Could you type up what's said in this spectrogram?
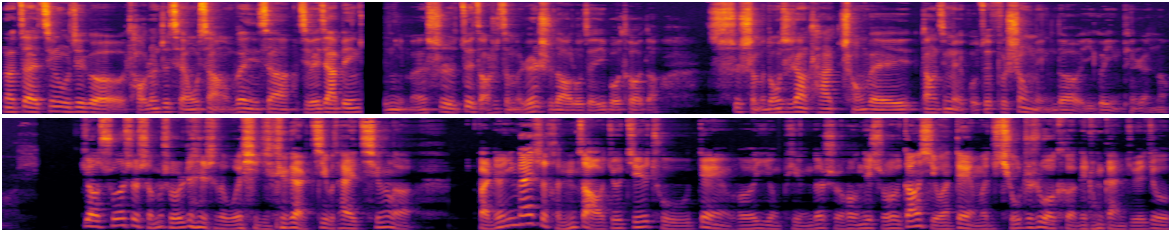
那在进入这个讨论之前，我想问一下几位嘉宾，你们是最早是怎么认识到罗杰·伊伯特的？是什么东西让他成为当今美国最负盛名的一个影评人呢？要说是什么时候认识的，我已经有点记不太清了。反正应该是很早就接触电影和影评的时候，那时候刚喜欢电影嘛，求知若渴那种感觉，就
